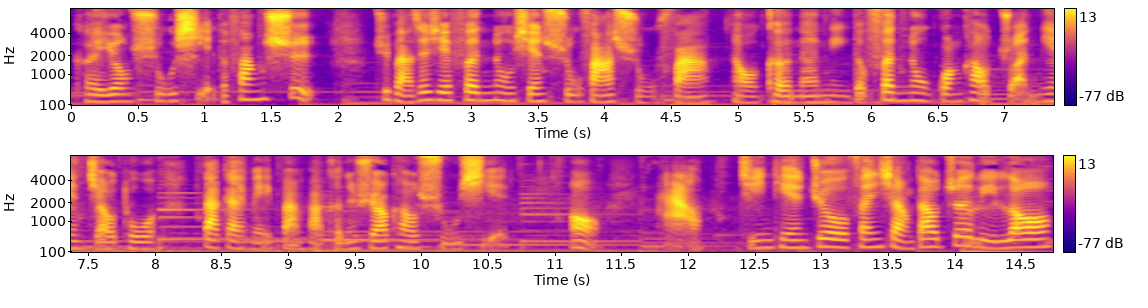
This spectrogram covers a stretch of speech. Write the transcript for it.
可以用书写的方式去把这些愤怒先抒发抒发。哦，可能你的愤怒光靠转念交托大概没办法，可能需要靠书写。哦，好，今天就分享到这里喽。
